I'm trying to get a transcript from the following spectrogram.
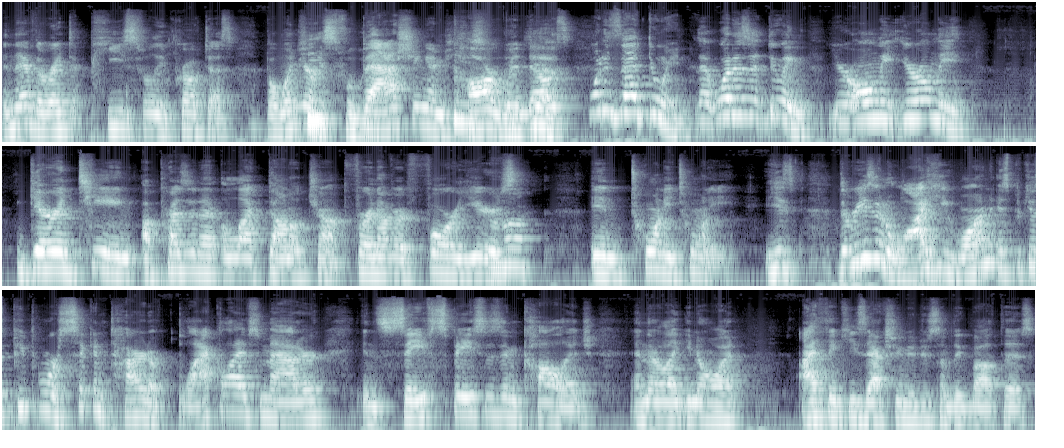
and they have the right to peacefully protest. But when you're Peacefully. bashing in car Peacefully, windows, What is that doing? that what is it doing? You're only you're only guaranteeing a president-elect Donald Trump for another four years Uh-huh. in 2020. He's the reason why he won is because people were sick and tired of Black Lives Matter in safe spaces in college, and they're like, you know what? I think he's actually going to do something about this.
